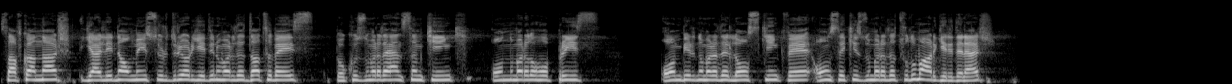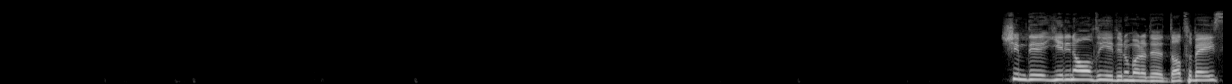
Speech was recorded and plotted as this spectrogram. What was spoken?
Safkanlar yerlerini almayı sürdürüyor. 7 numarada Database, 9 numarada Handsome King, 10 numarada Hop Breeze, 11 numarada Lost King ve 18 numarada Tulumar gerideler. Şimdi yerini aldı 7 numarada Database.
